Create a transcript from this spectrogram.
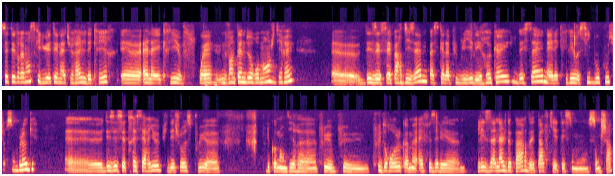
c'était vraiment ce qui lui était naturel d'écrire. Euh, elle a écrit ouais, une vingtaine de romans, je dirais, euh, des essais par dizaines, parce qu'elle a publié des recueils d'essais, mais elle écrivait aussi beaucoup sur son blog. Euh, des essais très sérieux, puis des choses plus, plus comment dire, plus, plus, plus drôles, comme elle faisait les, les annales de Pard, et Pard qui était son, son chat.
